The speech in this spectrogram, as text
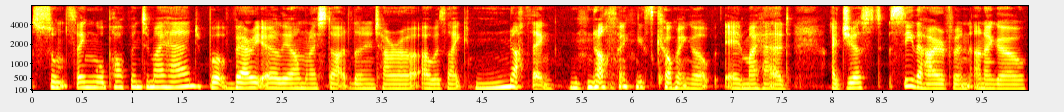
something will pop into my head, but very early on when I started learning tarot, I was like, nothing, nothing is coming up in my head. I just see the Hierophant and I go,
